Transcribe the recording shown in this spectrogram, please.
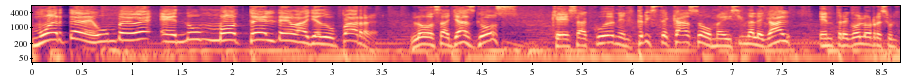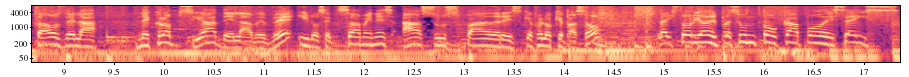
Muerte de un bebé en un motel de Valledupar. Los hallazgos que sacuden el triste caso Medicina Legal entregó los resultados de la necropsia de la bebé y los exámenes a sus padres. ¿Qué fue lo que pasó? La historia del presunto capo de seis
